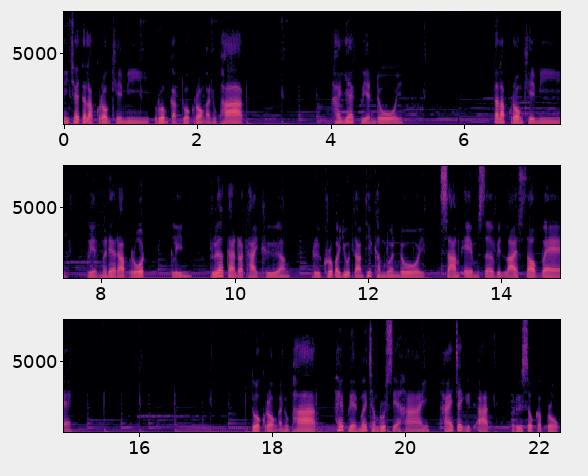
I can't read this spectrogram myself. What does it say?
ณีใช้ตลับกรองเคมีร่วมกับตัวกรองอนุภาค ให้แยกเปลี่ยนโดย ตลับกรองเคมีเปลี่ยนเมื่อได้รับรสกลิ่น หรืออาการระคายเคือง รือครบอายุตามที่คำนวณโดย 3M Service Life Software ตัวกรองอนุภาคให้เปลี่ยนเมื่อชำรุดเสียหาย หายใจอึดอัด หรือสกปรก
